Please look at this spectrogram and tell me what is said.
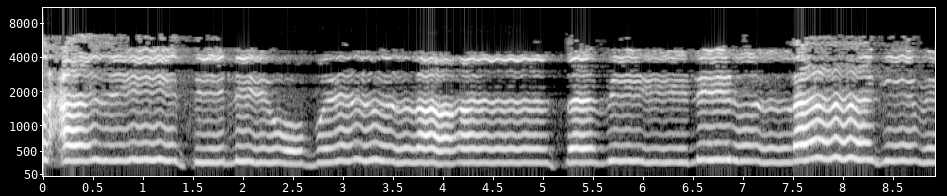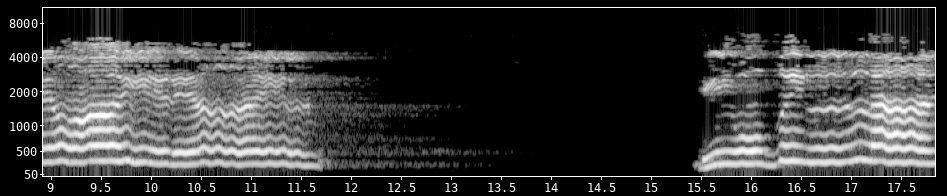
الحديث ليضل عن سبيل الله بغير علم. ليضل عن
